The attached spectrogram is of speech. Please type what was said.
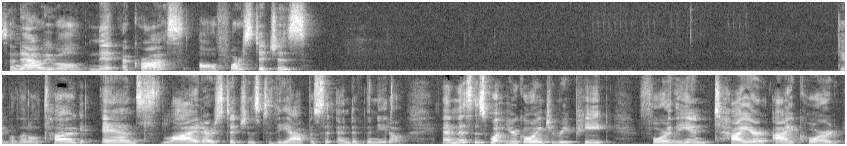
So now we will knit across all four stitches. Give a little tug and slide our stitches to the opposite end of the needle. And this is what you're going to repeat for the entire I-cord.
